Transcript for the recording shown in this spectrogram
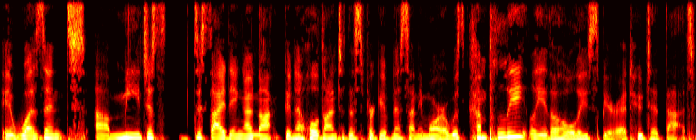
It wasn't um, me just deciding I'm not going to hold on to this forgiveness anymore. It was completely the Holy Spirit who did that.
